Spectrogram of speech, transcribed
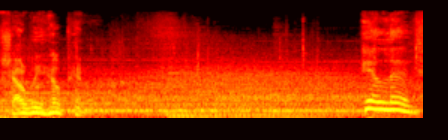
Shall we help him? He'll live.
